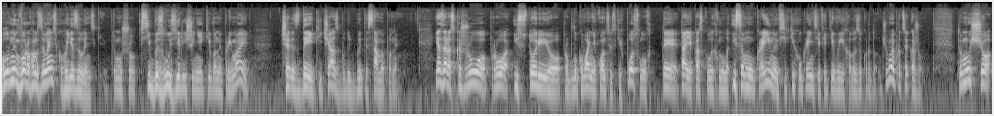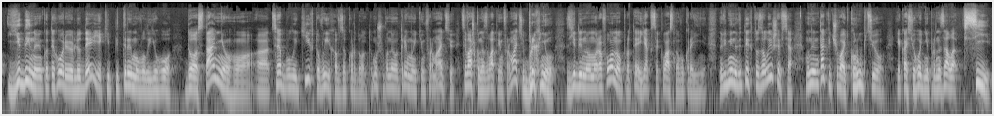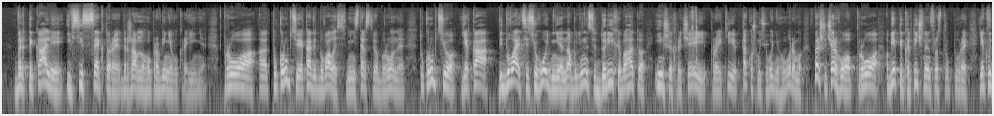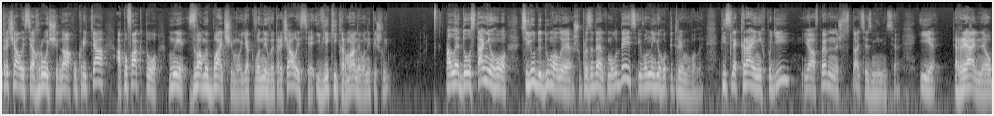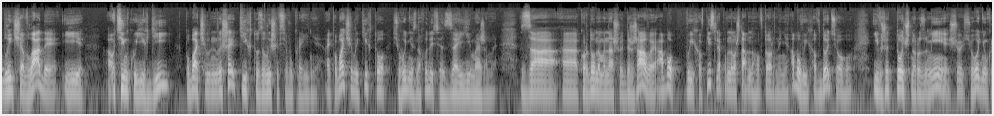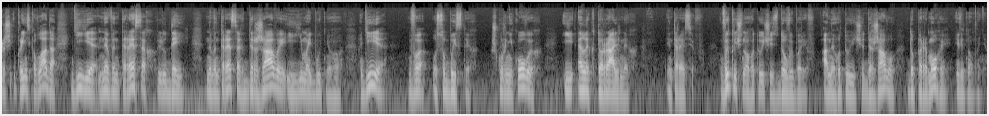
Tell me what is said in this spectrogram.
Головним ворогом Зеленського є Зеленський, тому що всі безглузді рішення, які вони приймають, через деякий час будуть бити саме по ним. Я зараз скажу про історію про блокування консульських послуг, те, та, яка сколихнула і саму Україну, і всіх тих українців, які виїхали за кордон. Чому я про це кажу? Тому що єдиною категорією людей, які підтримували його до останнього, е, це були ті, хто виїхав за кордон, тому що вони отримують інформацію. Це важко назвати інформацію, брехню з єдиного марафону про те, як все класно в Україні. На відміну від тих, хто залишився, вони не так відчувають корупцію, яка сьогодні пронизала всі вертикалі і всі сектори державного управління в Україні, про е, ту корупцію, яка відбувалась в Міністерстві оборони, ту корупцію, яка відбувається сьогодні на будівництві доріг і багато інших речей, про які також ми сьогодні говоримо. В першу чергу про об'єкти критичної інфраструктури, як витрачалися гроші на укриття. А по факту ми з вами бачимо, як вони витрачалися і в які кармани вони пішли. Але до останнього ці люди думали, що президент молодець, і вони його підтримували. Після крайніх подій я впевнений, що ситуація зміниться. І реальне обличчя влади і оцінку їх дій побачили не лише ті, хто залишився в Україні, а й побачили ті, хто сьогодні знаходиться за її межами, за е, кордонами нашої держави, або виїхав після повномасштабного вторгнення, або виїхав до цього, і вже точно розуміє, що сьогодні українська влада діє не в інтересах людей, не в інтересах держави і її майбутнього, а діє в особистих, шкурнікових і електоральних інтересів, виключно готуючись до виборів, а не готуючи державу до перемоги і відновлення.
